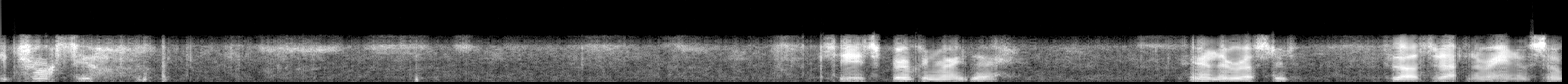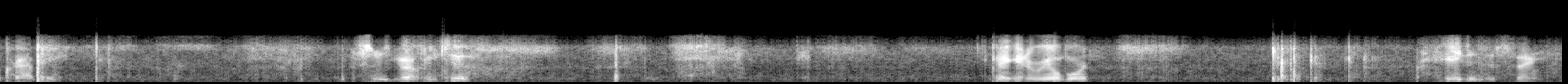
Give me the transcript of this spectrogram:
cheap trucks too. See, it's broken right there. And they're rusted. Because I lost it out in the rain. It was so crappy. This one's broken too. Gotta get a real board. I hated this thing.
